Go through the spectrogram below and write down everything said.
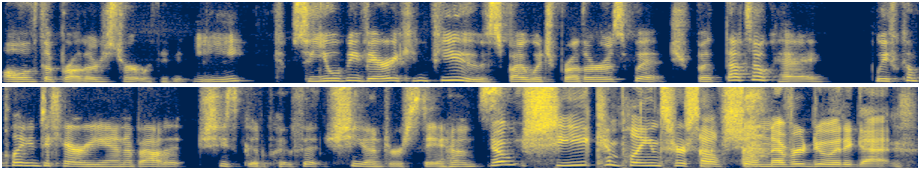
all of the brothers start with an E. So you will be very confused by which brother is which, but that's okay. We've complained to Carrie Ann about it. She's good with it. She understands. No, she complains herself she'll never do it again.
